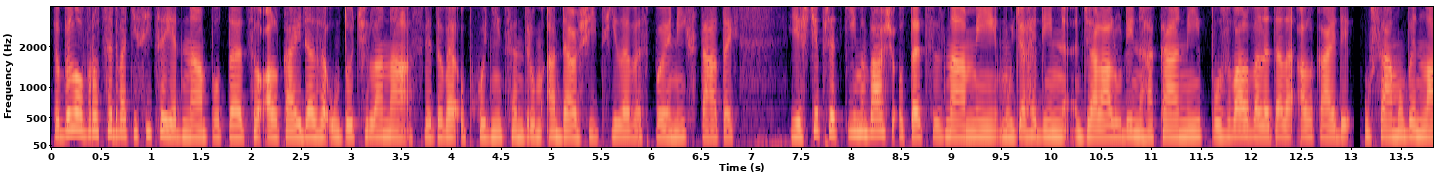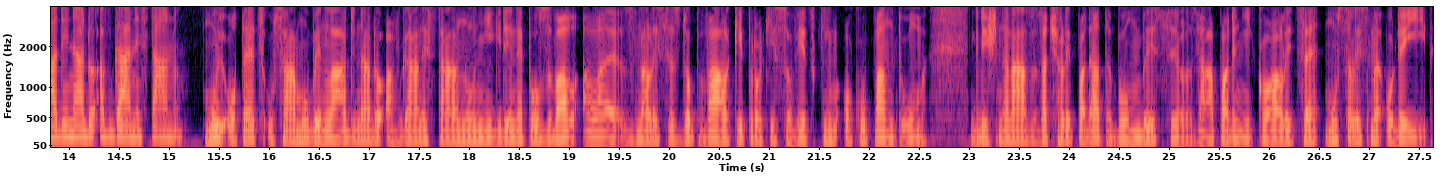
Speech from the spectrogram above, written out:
To bylo v roce 2001, poté co Al-Qaida zaútočila na Světové obchodní centrum a další cíle ve Spojených státech. Ještě předtím váš otec, známý Mujahedin Jalaluddin Haqqani, pozval velitele Al-Kaidy Usámu bin Ládina do Afghánistánu. Můj otec Usámu bin Ládina do Afghánistánu nikdy nepozval, ale znali se z dob války proti sovětským okupantům. Když na nás začaly padat bomby sil západní koalice, museli jsme odejít.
